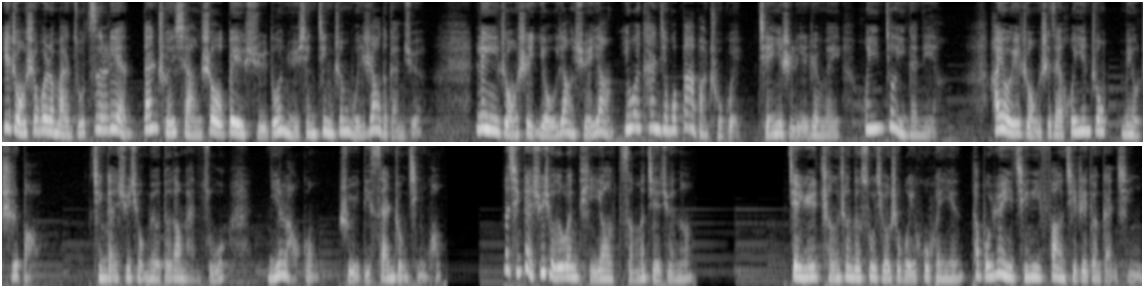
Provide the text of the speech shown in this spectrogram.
一种是为了满足自恋，单纯享受被许多女性竞争围绕的感觉；另一种是有样学样，因为看见过爸爸出轨，潜意识里认为婚姻就应该那样；还有一种是在婚姻中没有吃饱，情感需求没有得到满足。你老公属于第三种情况。那情感需求的问题要怎么解决呢？鉴于程程的诉求是维护婚姻，他不愿意轻易放弃这段感情。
